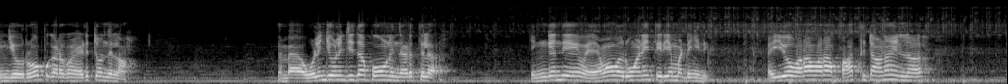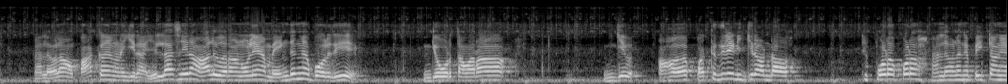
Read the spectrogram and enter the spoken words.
இங்கே ஒரு ரோப்பு கிடக்கும் எடுத்து வந்துடலாம். நம்ம ஒளிஞ்சு ஒளிஞ்சு தான் போகணும் இந்த இடத்துல. எங்கேருந்து எவன் வருவானே தெரிய மாட்டேங்குது. ஐயோ வரான் வரான் பார்த்துட்டானா இல்லை? நல்ல வேலை அவன் பார்க்கலன்னு நினைக்கிறான். எல்லா சைடும் ஆள் வரானுலே நம்ம எங்கெங்க போகிறது இங்கே ஒருத்தன் வரான். இங்கே ஆஹா பக்கத்துலேயே நிற்கிறான்டா போடா போடா. நல்ல வேலைங்க போயிட்டாங்க.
